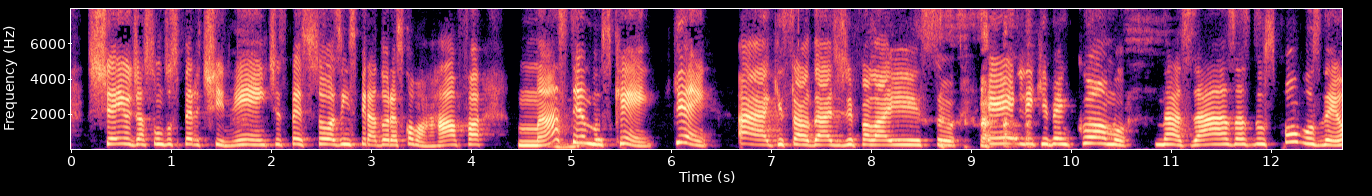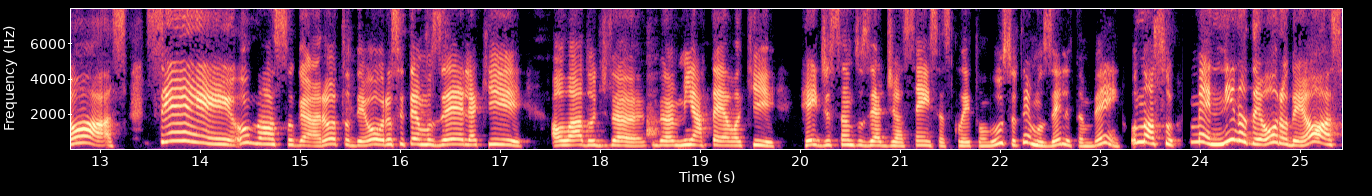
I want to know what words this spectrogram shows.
cheio de assuntos pertinentes, pessoas inspiradoras como a Rafa. Mas uhum. temos quem? Quem? Ai, que saudade de falar isso! Ele que vem como? Nas asas dos pombos de Oz. Sim, o nosso garoto de ouro. Se temos ele aqui ao lado da, da minha tela aqui, Rei de Santos e adjacências, Cleiton Lúcio, temos ele também, o nosso menino de ouro de Oz,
